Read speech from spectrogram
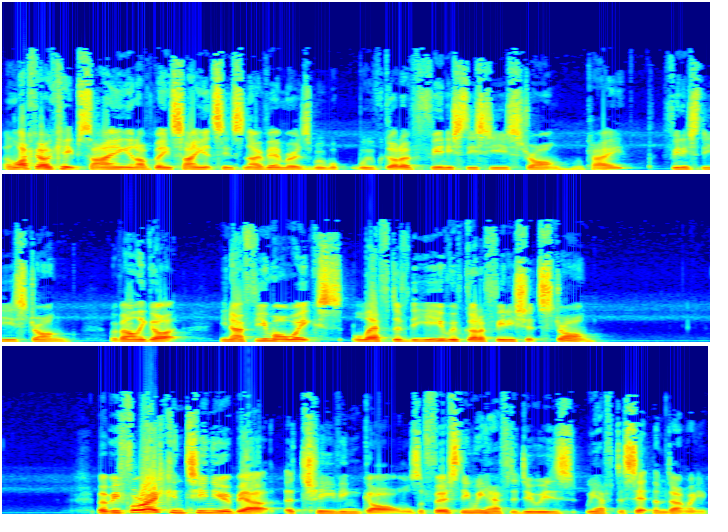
And like I keep saying, and I've been saying it since November, is we, we've got to finish this year strong, okay? Finish the year strong. We've only got, you know, a few more weeks left of the year. We've got to finish it strong. But before I continue about achieving goals, the first thing we have to do is we have to set them, don't we?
